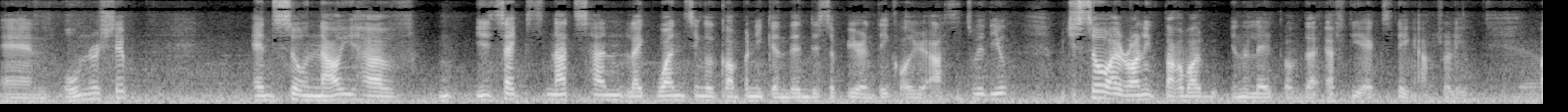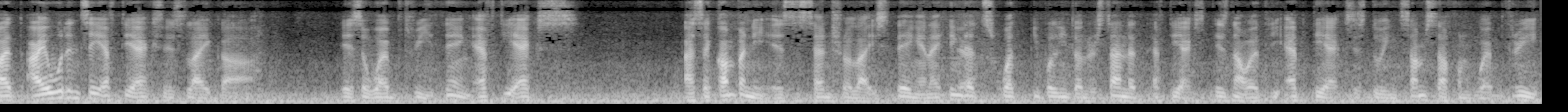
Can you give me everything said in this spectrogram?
and ownership. And so now you have, it's like not like one single company can then disappear and take all your assets with you, which is so ironic to talk about in the light of the FTX thing actually. Yeah. But I wouldn't say FTX is like a, is a Web3 thing. FTX as a company is a centralized thing. And I think yeah. that's what people need to understand that FTX is not Web3. FTX is doing some stuff on Web3.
